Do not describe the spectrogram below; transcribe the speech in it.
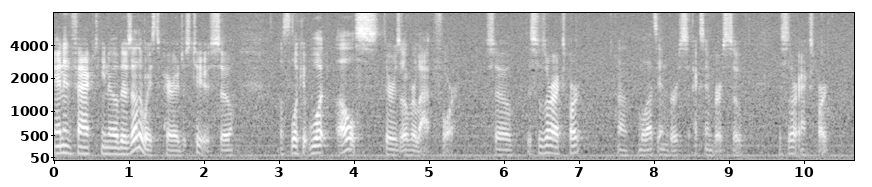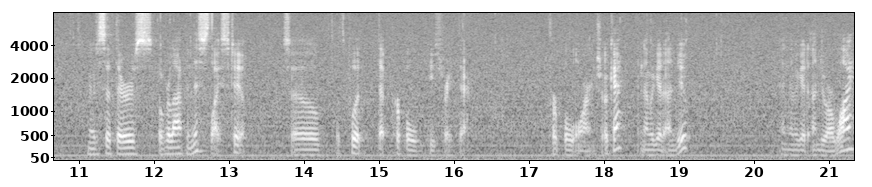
And in fact, you know, there's other ways to pair edges too. So let's look at what else there is overlap for. So this was our X part. Uh, well, that's inverse, x inverse, so this is our x part. Notice that there's overlap in this slice too. So let's put that purple piece right there. Purple, orange, okay? And then we get undo. And then we get undo our y.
